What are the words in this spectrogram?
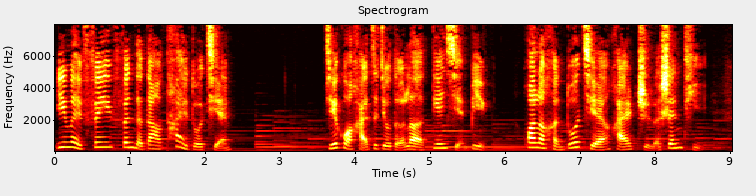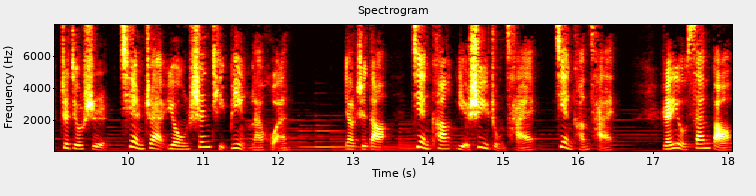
因为非分得到太多钱，结果孩子就得了癫痫病，花了很多钱还指了身体，这就是欠债用身体病来还。要知道，健康也是一种财，健康财。人有三宝，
